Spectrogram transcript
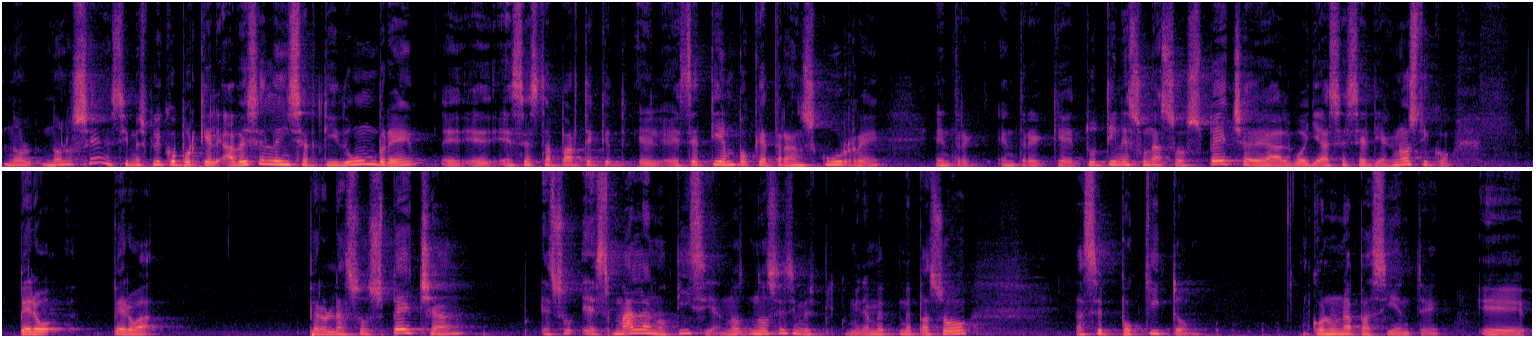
no, no lo sé, si me explico, porque a veces la incertidumbre eh, eh, es esta parte, que, ese tiempo que transcurre entre, entre que tú tienes una sospecha de algo y haces el diagnóstico. Pero, pero, a- pero la sospecha es, es mala noticia. No, no sé si me explico. Mira, me, me pasó hace poquito con una paciente. eh,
